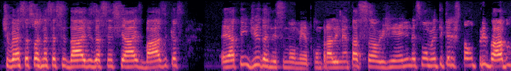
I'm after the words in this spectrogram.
tivessem as suas necessidades essenciais, básicas, é, atendidas nesse momento, comprar alimentação, higiene, nesse momento em que eles estão privados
